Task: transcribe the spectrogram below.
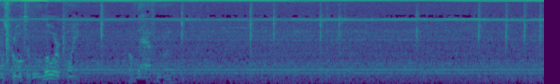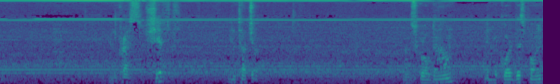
Now scroll to the lower point of the half moon. and press shift and touch up. Now scroll down and record this point.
